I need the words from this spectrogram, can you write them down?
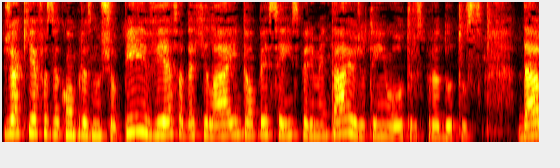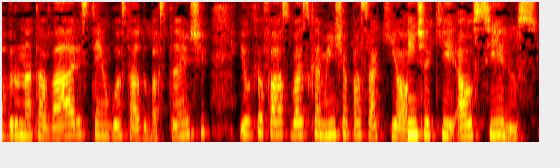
já que ia fazer compras no Shopee, vi essa daqui lá, então pensei em experimentar. Eu já tenho outros produtos da Bruna Tavares, tenho gostado bastante. E o que eu faço basicamente é passar aqui, ó, aqui aos cílios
